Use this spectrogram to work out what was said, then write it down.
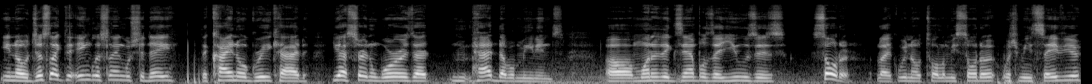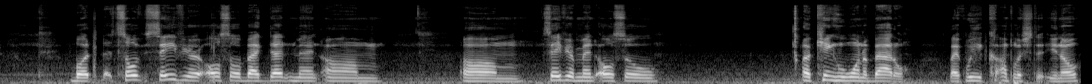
you know, just like the English language today, the Koine Greek had, you had certain words that had double meanings. Um, one of the examples they use is soter, like we know Ptolemy Soter, which means savior. But so savior also back then meant um, um, savior meant also a king who won a battle, like we accomplished it, you know.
